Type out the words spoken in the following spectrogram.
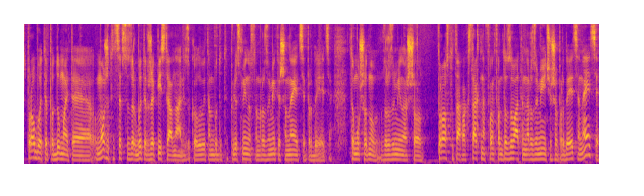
спробуйте, подумайте, можете це все зробити вже після аналізу, коли ви там будете плюс-мінусом розуміти, що на це продається. Тому що ну зрозуміло, що просто так абстрактно фантазувати, не розуміючи, що продається на Etsy,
